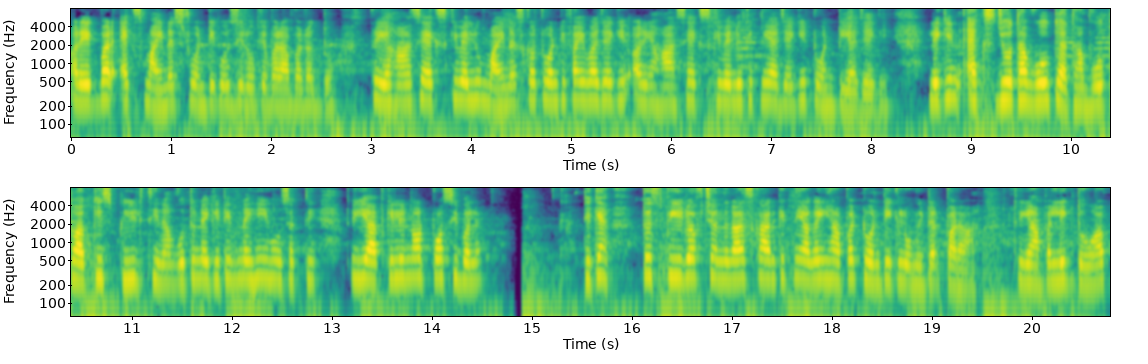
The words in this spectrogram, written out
और एक बार x माइनस ट्वेंटी को ज़ीरो के बराबर रख दो। तो यहाँ से x की वैल्यू माइनस का ट्वेंटी फाइव आ जाएगी और यहाँ से x की वैल्यू कितनी आ जाएगी? ट्वेंटी आ जाएगी। लेकिन x जो था, वो क्या था? वो तो आपकी स्पीड थी ना, वो तो नेगेटिव नहीं हो सकती। तो ये आपके लिए नॉट पॉसिबल है। ठीक है? तो स्पीड ऑफ़ चंद्रास कार कितनी आ गई? यहाँ पर ट्वेंटी किलोमीटर पर आर तो यहाँ पर लिख दो आप।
